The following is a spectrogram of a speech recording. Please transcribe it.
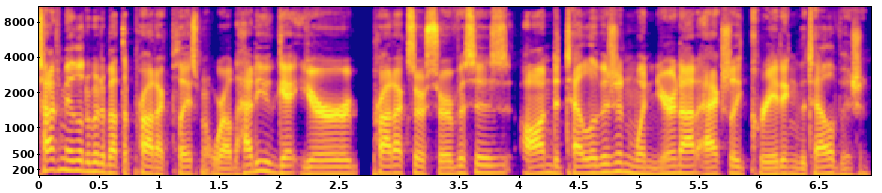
Talk to me a little bit about the product placement world. How do you get your products or services onto television when you're not actually creating the television?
